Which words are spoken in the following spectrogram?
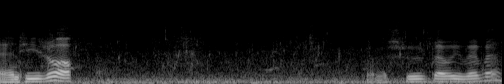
And he's off on the Shrewsbury River.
